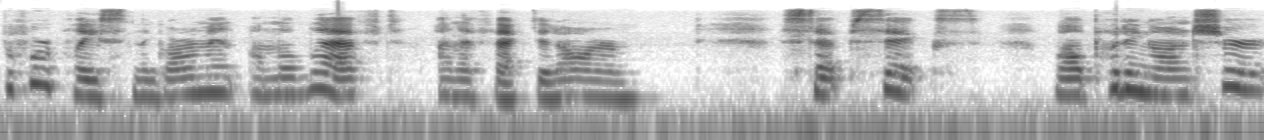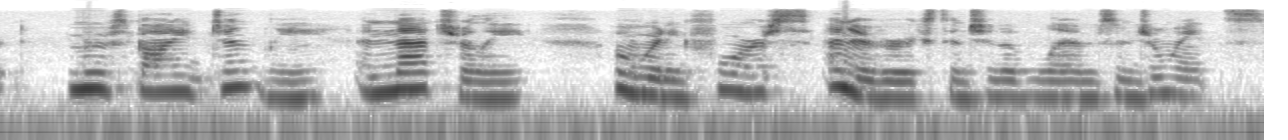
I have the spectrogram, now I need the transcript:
before placing the garment on the left, unaffected arm. Step 6. While putting on shirt, moves body gently and naturally, avoiding force and overextension of limbs and joints.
